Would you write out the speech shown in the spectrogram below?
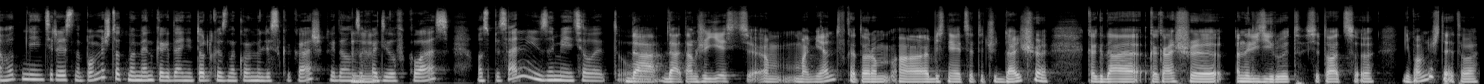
А вот мне интересно, помнишь тот момент, когда они только знакомились с Какаши, когда он mm-hmm. заходил в класс, он специально не заметил этого? Да, да, там же есть э, момент, в котором э, объясняется это чуть дальше, когда Какаши анализирует ситуацию. Не помнишь ты этого?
